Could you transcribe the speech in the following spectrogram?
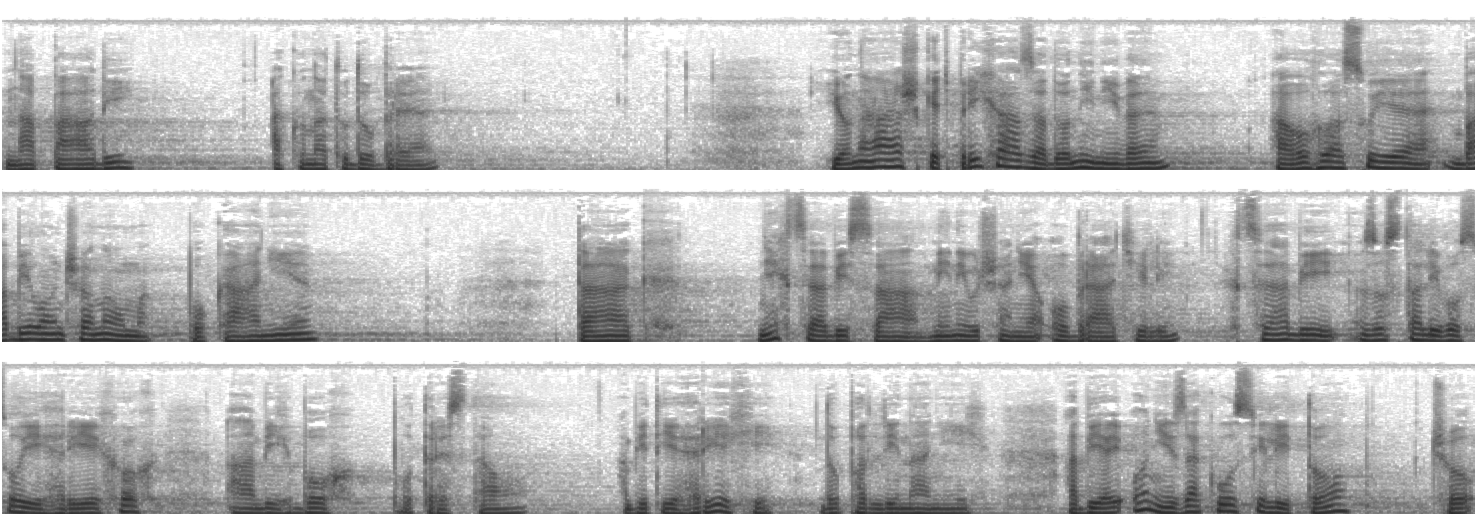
na pády, ako na to dobré. Jonáš, keď prichádza do Ninive, a ohlasuje Babylončanom pokánie, tak nechce, aby sa Ninivčania obrátili. Chce, aby zostali vo svojich hriechoch a aby ich Boh potrestal. Aby tie hriechy dopadli na nich. Aby aj oni zakúsili to, čo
